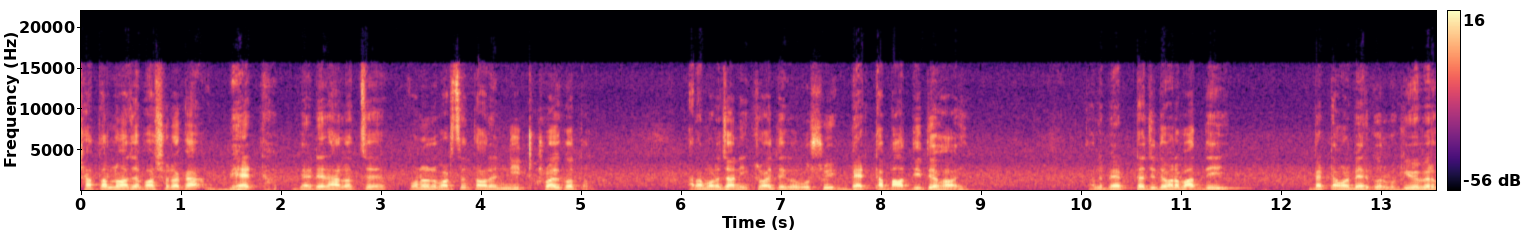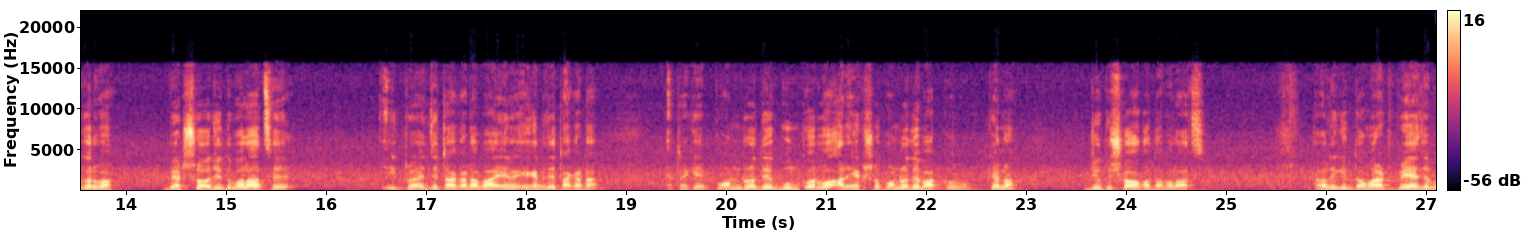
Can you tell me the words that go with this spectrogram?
সাতান্ন হাজার পাঁচশো টাকা। ভ্যাট ভ্যাটের হার হচ্ছে পনেরো পার্সেন্ট তাহলে নিট ক্রয় কত? আর আমরা জানি ক্রয় থেকে অবশ্যই ব্যাটটা বাদ দিতে হয়। তাহলে ব্যাটটা যদি আমরা বাদ দিই, ব্যাটটা আমরা বের করব। কীভাবে বের করব? ব্যাট সহ যেহেতু বলা আছে, এই ক্রয়ের যে টাকাটা বা এখানে যে টাকাটা, এটাকে পনেরো দিয়ে গুণ করব আর একশো পনেরো দিয়ে ভাগ করব। কেন? যেহেতু সহ কথা বলা আছে। তাহলে কিন্তু আমরা পেয়ে যাব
